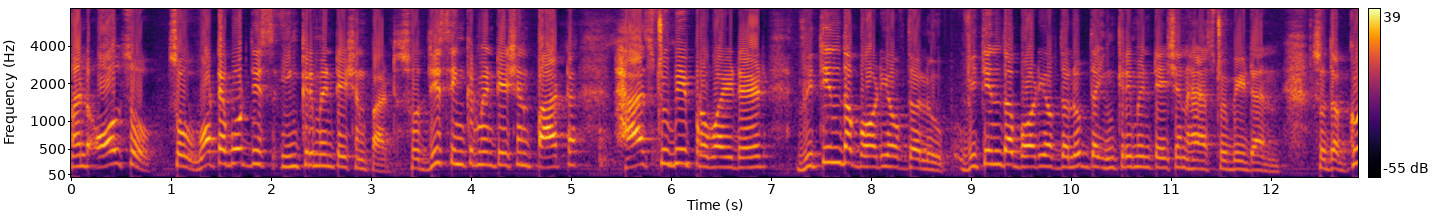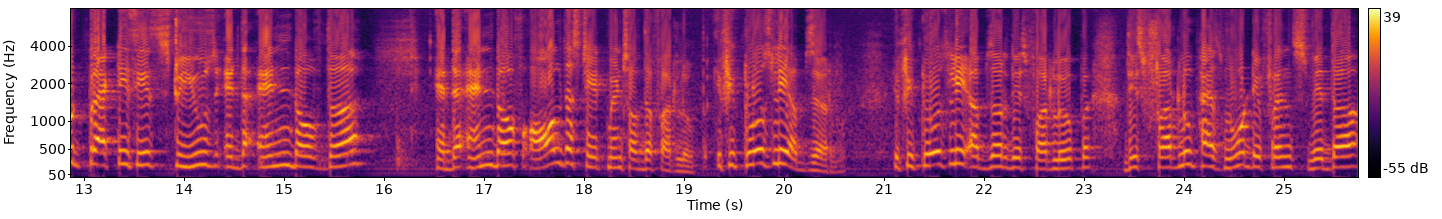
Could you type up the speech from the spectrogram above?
And also so what about this incrementation part? So this incrementation part has to be provided within the body of the loop. Within the body of the loop the incrementation has to be done. So the good practice is to use at the end of of the at the end of all the statements of the for loop. If you closely observe if you closely observe this for loop this for loop has no difference with the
